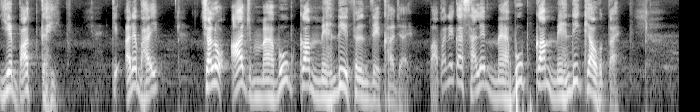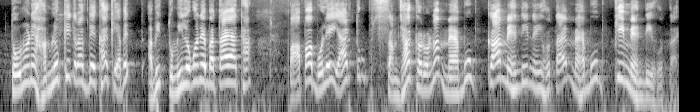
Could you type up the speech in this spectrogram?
ये बात कही कि अरे भाई, चलो आज महबूब का मेहंदी फ़िल्म देखा जाए। पापा ने कहा, साले, महबूब का मेहंदी क्या होता है? तो उन्होंने हम लोग की तरफ़ देखा कि अबे अभी तुम ही लोगों ने बताया था। पापा बोले, यार, तुम समझा करो ना, महबूब का मेहंदी नहीं होता है, महबूब की मेहंदी होता है।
